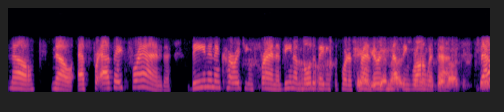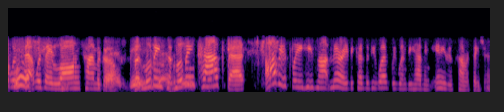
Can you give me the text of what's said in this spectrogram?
No, no. As for as a friend, being an encouraging friend and being a motivating, supportive friend, there is nothing wong with that that. knowledge. She That don't- was that was a long time ago. But moving to moving past that, obviously he's not married because if he was, we wouldn't be having any of this conversation.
